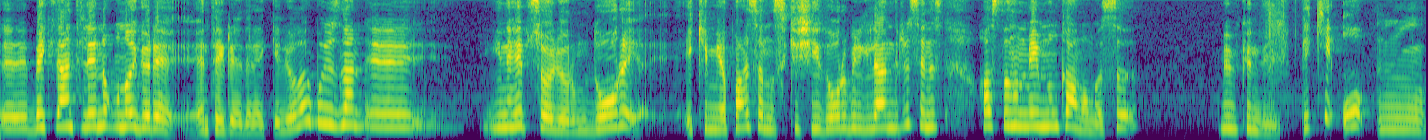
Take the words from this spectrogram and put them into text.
E, beklentilerini ona göre entegre ederek geliyorlar. Bu yüzden e, yine hep söylüyorum doğru ekim yaparsanız kişiyi doğru bilgilendirirseniz hastanın memnun kalmaması mümkün değil. Peki o ım,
